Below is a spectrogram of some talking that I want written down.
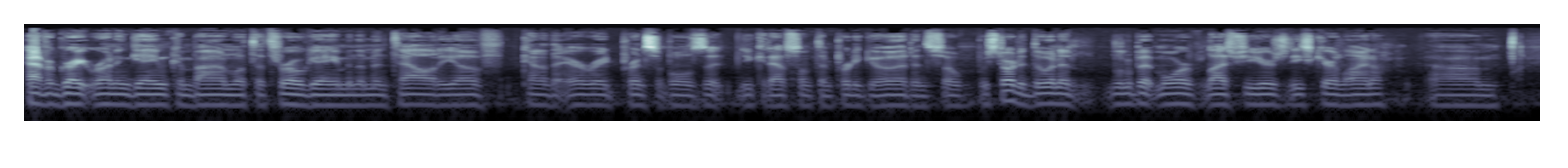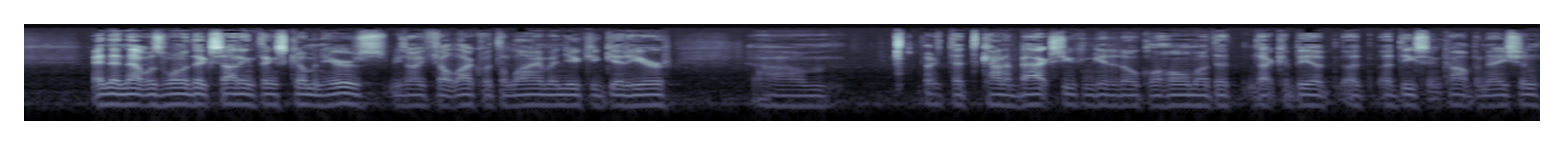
have a great running game combined with the throw game and the mentality of kind of the air raid principles, that you could have something pretty good. And so we started doing it a little bit more last few years at East Carolina. Um, and then that was one of the exciting things coming here is, you know, you felt like with the linemen you could get here. Um, that kind of backs you can get at Oklahoma, that that could be a, a, a, decent combination.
